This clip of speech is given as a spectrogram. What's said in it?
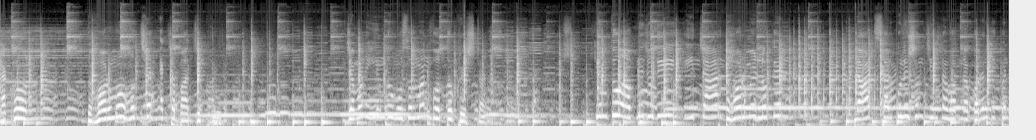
এখন, ধর্ম হচ্ছে একটা বাহ্যিক রূপ। যেমন হিন্দু, মুসলমান, বৌদ্ধ, খ্রিস্টান। কিন্তু আপনি যদি এই চার ধর্মের লোকের ব্লাড সার্কুলেশন চিন্তা ভাবনা করেন, দেখবেন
